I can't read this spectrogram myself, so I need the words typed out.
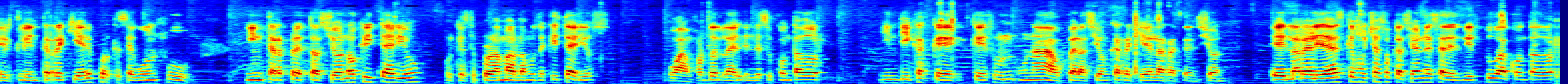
el cliente requiere porque según su interpretación o criterio, porque este programa hablamos de criterios, o a lo mejor el de su contador, indica que, es una operación que requiere la retención. Eh, la realidad es que muchas ocasiones se desvirtúa, contador,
